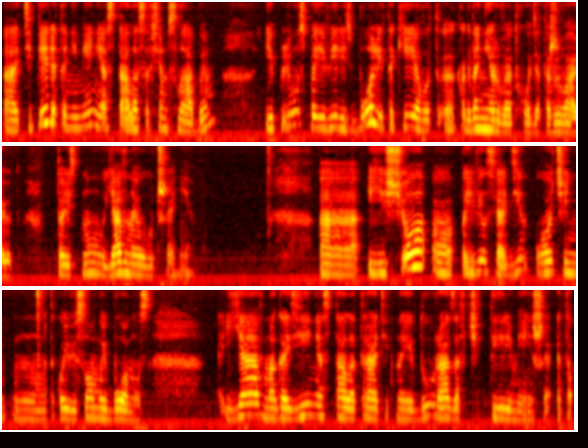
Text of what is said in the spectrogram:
А Теперь это не менее стало совсем слабым. И плюс появились боли такие вот, э, когда нервы отходят, оживают. То есть, ну, явное улучшение. А, И еще а, появился один очень такой весомый бонус. Я в магазине стала тратить на еду раза в четыре меньше. Это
